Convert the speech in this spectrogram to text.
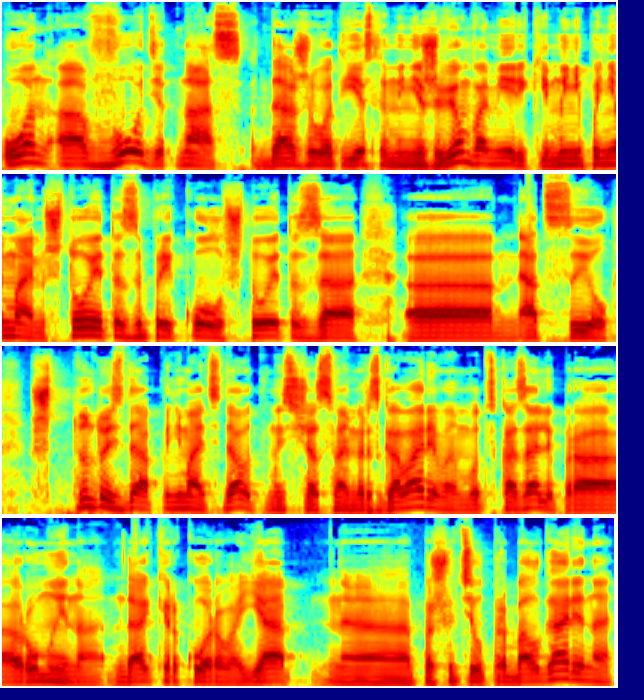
Он а, вводит нас, даже вот если мы не живем в Америке, мы не понимаем, что это за прикол, что это за а, отсыл, что, ну, то есть, да, понимаете, да, вот мы сейчас с вами разговариваем, вот сказали про румына, да, Киркорова, я а, пошутил про болгарина,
